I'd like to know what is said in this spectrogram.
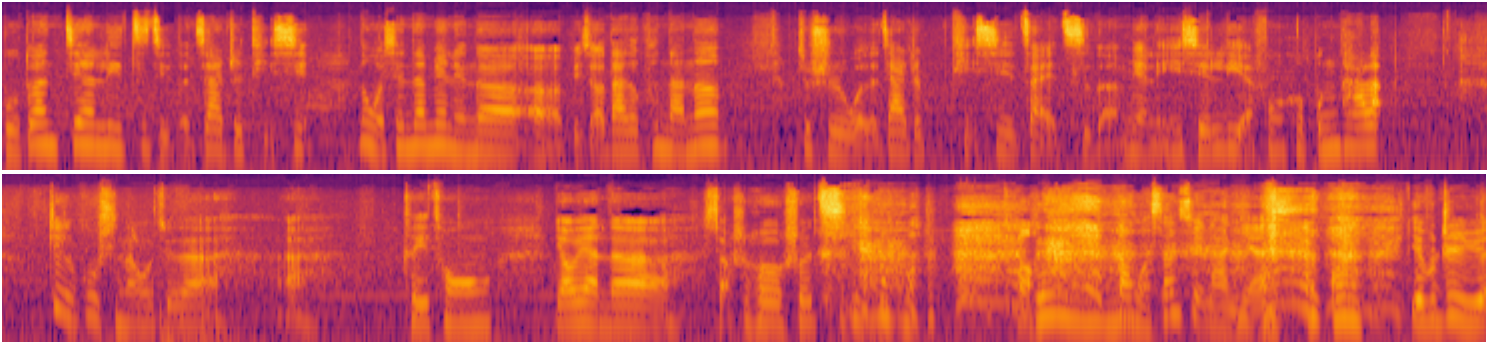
不断建立自己的价值体系。那我现在面临的呃比较大的困难呢，就是我的价值体系再一次的面临一些裂缝和崩塌了。这个故事呢，我觉得啊。可以从遥远的小时候说起。当我三岁那年，也不至于。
